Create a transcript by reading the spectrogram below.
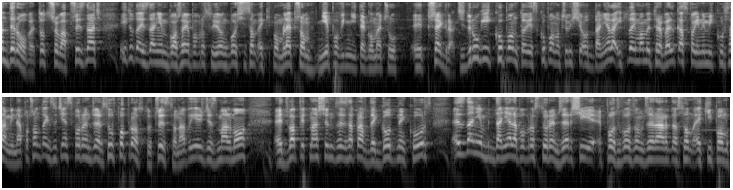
underowe, to trzeba przyznać. I tutaj zdaniem Błażeja po prostu Young Boysi są ekipą lepszą, nie powinni tego meczu e, przegrać. Drugi kupon to jest kupon oczywiście od Daniela i tutaj mamy Trebelka z fajnymi kursami. Na początek zwycięstwo Rangersów po prostu, czysto, na wyjeździe z Malmo. E, 2,15 no to jest naprawdę godny kurs. Zdaniem Daniela po prostu Rangersi pod Gerarda są ekipą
